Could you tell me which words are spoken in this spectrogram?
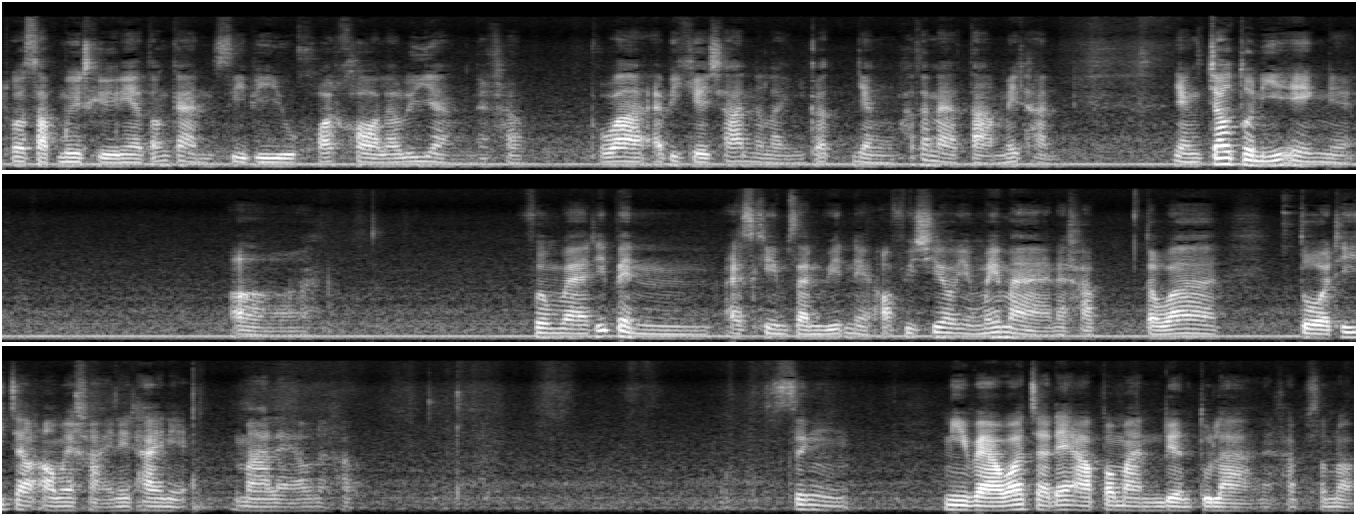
โทรศัพท์มือถือเนี่ยต้องการ CPU quad core แล้วหรือยังนะครับ เพราะว่าแอปพลิเคชันอะไรนี้ก็ยังพัฒนาตามไม่ทัน อย่างเจ้าตัวนี้เองเนี่ยเฟิร์มแวร์ที่เป็นไอศครีมแซนด์วิชเนี่ยออฟฟิเชียลยังไม่มานะครับ แต่ว่าตัวที่จะเอามาขายในไทยเนี่ยมาแล้วนะครับ ซึ่งมีแววว่าจะได้อัพประมาณเดือนตุลานะครับสำหรับ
